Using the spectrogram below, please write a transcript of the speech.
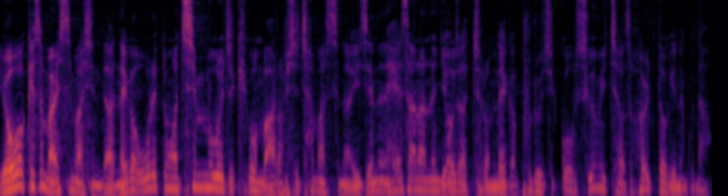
여호와께서 말씀하신다. 내가 오랫동안 침묵을 지키고 말없이 참았으나 이제는 해산하는 여자처럼 내가 부르짖고 숨이 차서 헐떡이는구나.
